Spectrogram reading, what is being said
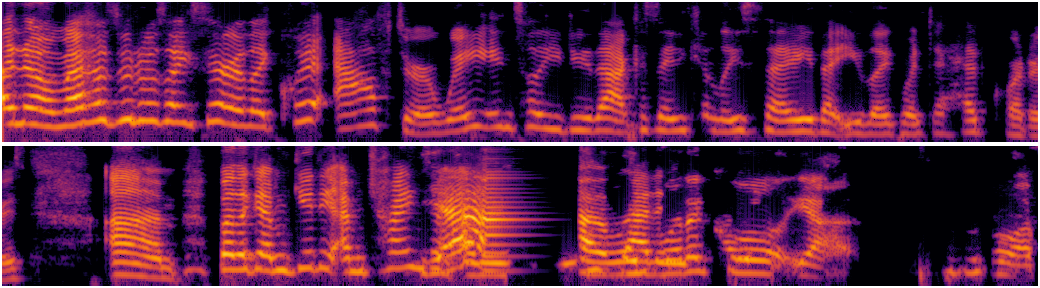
I know. My husband was like, Sarah, like quit after. Wait until you do that because then you can at least say that you like went to headquarters. Um, but like I'm getting, I'm trying to. Yeah, like what a cool, yeah. But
